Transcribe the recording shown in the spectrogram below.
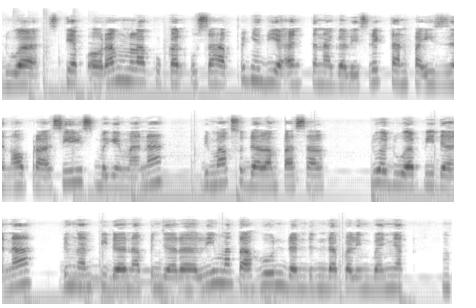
2. Setiap orang melakukan usaha penyediaan tenaga listrik tanpa izin operasi sebagaimana dimaksud dalam pasal 22 pidana dengan pidana penjara 5 tahun dan denda paling banyak 4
